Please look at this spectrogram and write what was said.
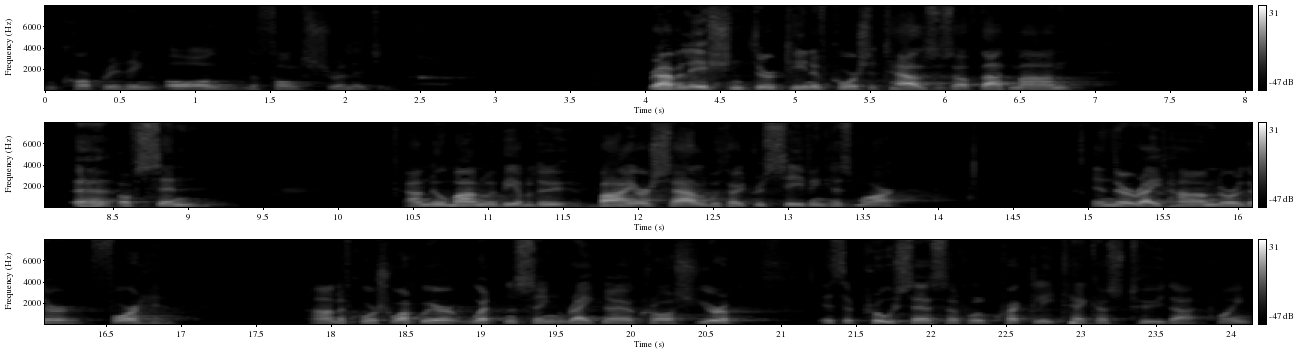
incorporating all the false religions. Revelation 13, of course, it tells us of that man uh, of sin. And no man would be able to buy or sell without receiving his mark in their right hand or their forehead. And of course, what we're witnessing right now across Europe is a process that will quickly take us to that point.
